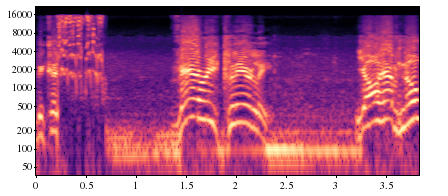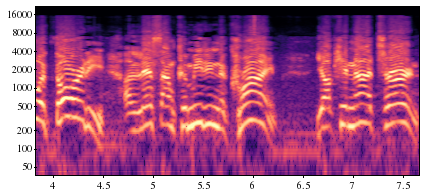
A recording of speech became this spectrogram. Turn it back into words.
Because very clearly, y'all have no authority unless I'm committing a crime. Y'all cannot turn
